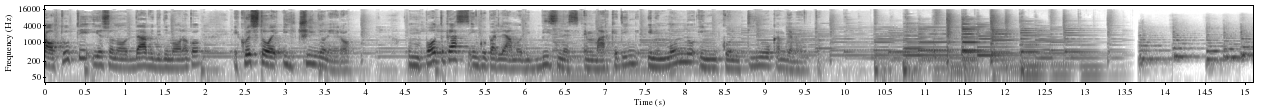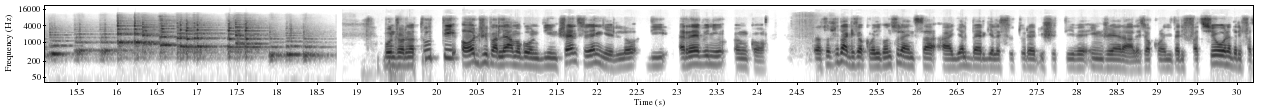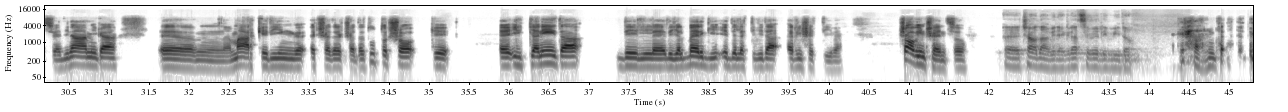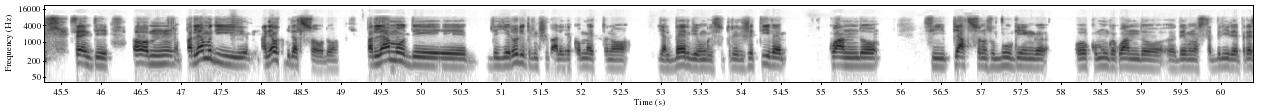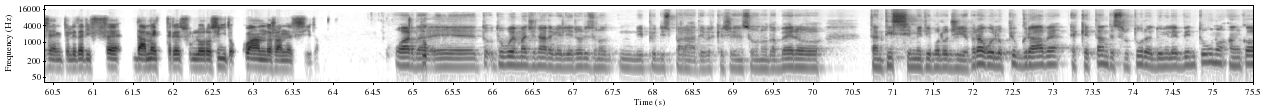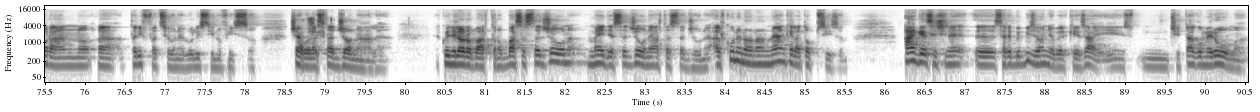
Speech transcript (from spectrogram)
Ciao a tutti, io sono Davide di Monaco e questo è Il Cigno Nero, un podcast in cui parliamo di business e marketing in un mondo in continuo cambiamento. Buongiorno a tutti, oggi parliamo con Vincenzo Agnello di Revenue Co una società che si occupa di consulenza agli alberghi e alle strutture ricettive in generale, si occupano di tariffazione, tariffazione dinamica, ehm, marketing, eccetera, eccetera. Tutto ciò che è il pianeta del, degli alberghi e delle attività ricettive. Ciao Vincenzo. Eh, ciao Davide, grazie per l'invito. Grande. Senti, um, parliamo di, andiamo qui dal sodo, parliamo de, degli errori principali che commettono gli alberghi, comunque le strutture ricettive, quando si piazzano su Booking o comunque quando eh, devono stabilire, per esempio, le tariffe da mettere sul loro sito, quando hanno il sito. Guarda, tu... Eh, tu, tu, puoi immaginare che gli errori sono i più disparati perché ce ne sono davvero tantissime tipologie, però quello più grave è che tante strutture del 2021 ancora hanno la tariffazione con listino fisso, cioè quella stagionale. Quindi loro partono bassa stagione, media stagione, alta stagione. Alcune non hanno neanche la top season, anche se ce ne eh, sarebbe bisogno perché, sai, in, in città come Roma,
